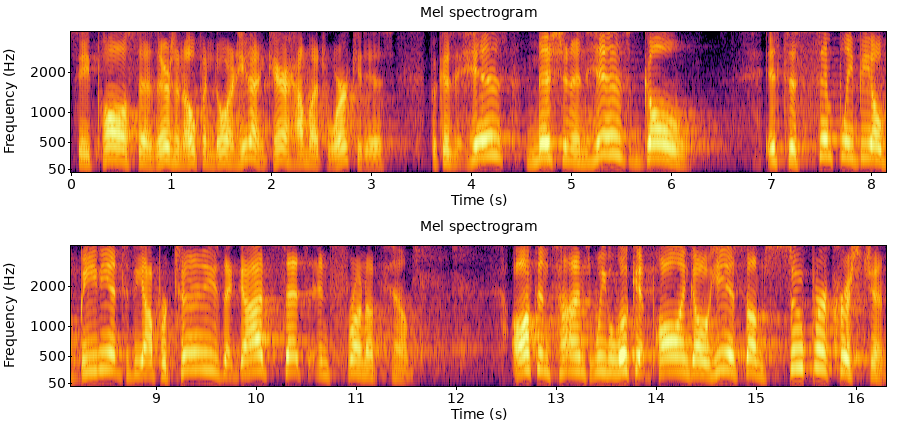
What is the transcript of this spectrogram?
See, Paul says there's an open door, and he doesn't care how much work it is because his mission and his goal is to simply be obedient to the opportunities that God sets in front of him. Oftentimes we look at Paul and go, he is some super Christian.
